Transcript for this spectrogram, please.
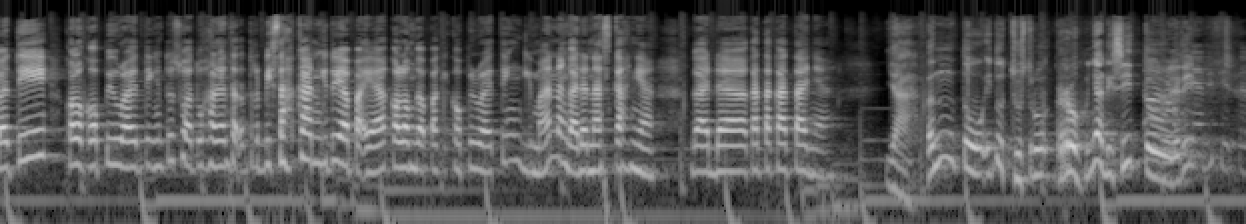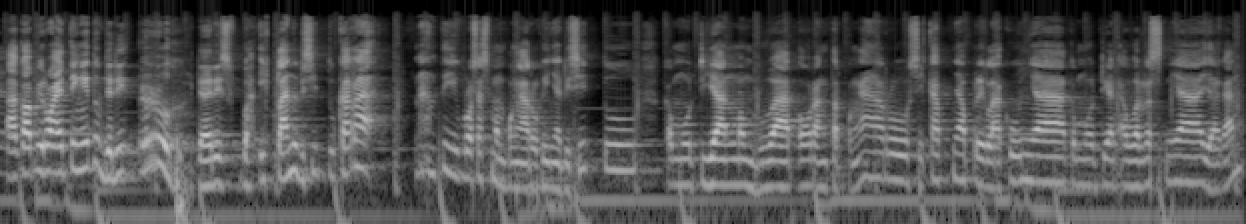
Berarti kalau copywriting itu suatu hal yang tak terpisahkan gitu ya Pak ya. Kalau nggak pakai copywriting gimana? Nggak ada naskahnya, nggak ada kata-katanya. Ya tentu itu justru ruhnya di situ. Oh, Jadi di situ. Uh, copywriting itu menjadi ruh dari sebuah iklan itu di situ karena nanti proses mempengaruhinya di situ, kemudian membuat orang terpengaruh, sikapnya, perilakunya, kemudian awarenessnya, ya kan.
